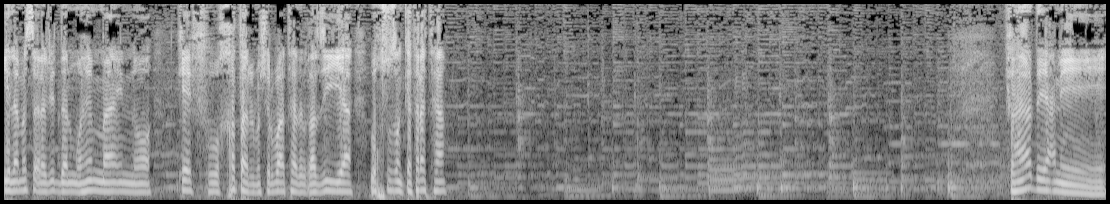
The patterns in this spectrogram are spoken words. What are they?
إلى مسألة جدا مهمة إنه كيف هو خطر المشروبات هذه الغازية وخصوصا كثرتها. فهذا يعني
